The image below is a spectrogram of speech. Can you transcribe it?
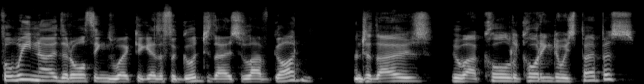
For we know that all things work together for good to those who love God and to those who are called according to his purpose.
